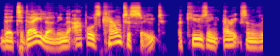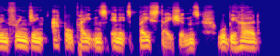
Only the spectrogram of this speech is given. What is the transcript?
they're today learning that Apple's countersuit accusing Ericsson of infringing Apple patents in its base stations will be heard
